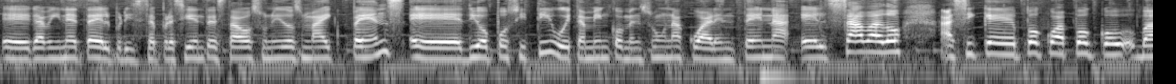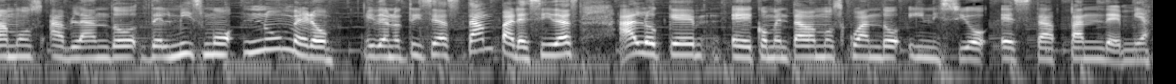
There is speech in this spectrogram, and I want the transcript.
eh, gabinete del vicepresidente de Estados Unidos, Mike Pence, eh, dio positivo y también comenzó una cuarentena el sábado. Así que poco a poco vamos hablando del mismo número y de noticias tan parecidas a lo que eh, comentábamos cuando inició esta pandemia.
